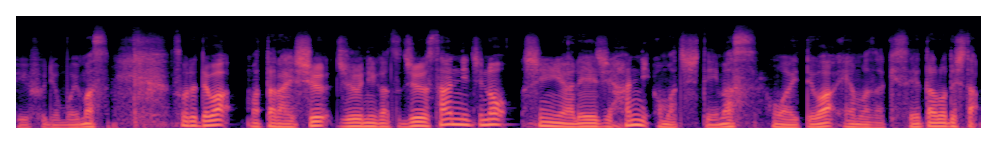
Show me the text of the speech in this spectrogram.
いうふうに思います。それではまた来週12月13日の深夜0時半にお待ちしています。お相手は山崎聖太郎でした。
